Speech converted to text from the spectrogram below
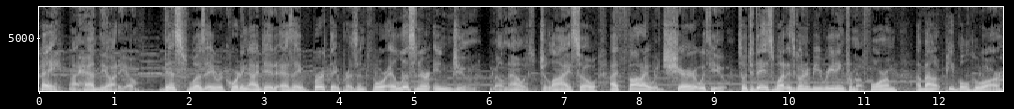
hey, I had the audio. This was a recording I did as a birthday present for a listener in June. Well, now it's July, so I thought I would share it with you. So today's what is going to be reading from a forum about people who are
